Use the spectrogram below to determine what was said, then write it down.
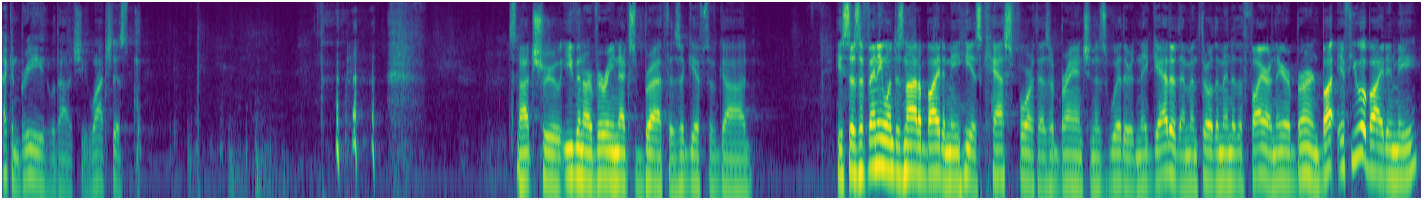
I can breathe without you. Watch this. It's not true. Even our very next breath is a gift of God. He says, If anyone does not abide in me, he is cast forth as a branch and is withered, and they gather them and throw them into the fire, and they are burned. But if you abide in me,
